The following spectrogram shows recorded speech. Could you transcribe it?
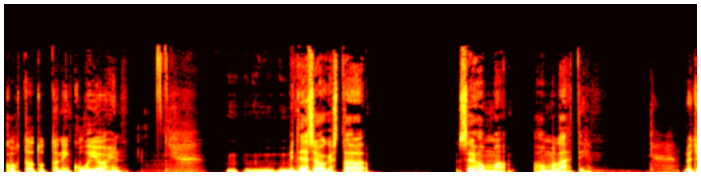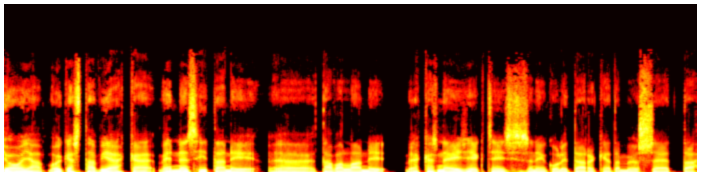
kohtaa totta niin kuvioihin. Miten se oikeastaan, se homma, homma lähti? No joo, ja oikeastaan vielä ehkä ennen sitä, niin äh, tavallaan niin ehkä sinne Asia Exchangeissa niin oli tärkeää myös se, että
